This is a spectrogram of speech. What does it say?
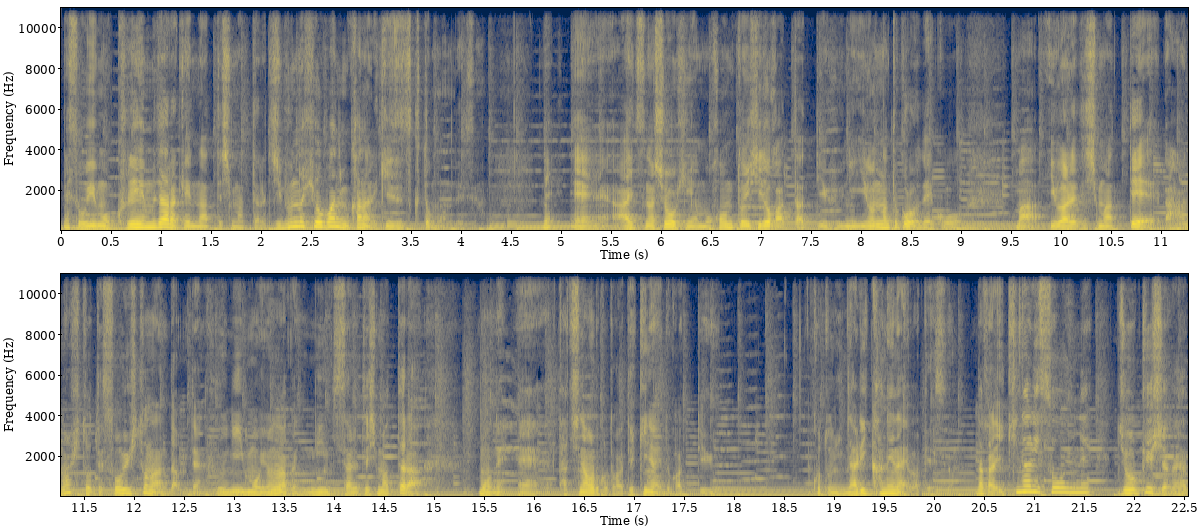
ね、そういうもうクレームだらけになってしまったら自分の評判にもかなり傷つくと思うんですよ。ねえー、あいつの商品はもう本当にひどかったっていうふうにいろんなところでこう、まあ、言われてしまってあの人ってそういう人なんだみたいなふうにもう世の中に認知されてしまったらもうね、えー、立ち直ることができないとかっていうことになりかねないわけですよ。だからいきなりそういうね上級者がやっ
